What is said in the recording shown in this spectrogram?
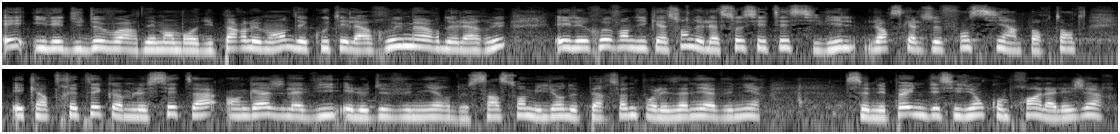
Et il est du devoir des membres du Parlement d'écouter la rumeur de la rue et les revendications de la société civile lorsqu'elles se font si importantes et qu'un traité comme le CETA engage la vie et le devenir de 500 millions de personnes pour les années à venir. Ce n'est pas une décision qu'on prend à la légère.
